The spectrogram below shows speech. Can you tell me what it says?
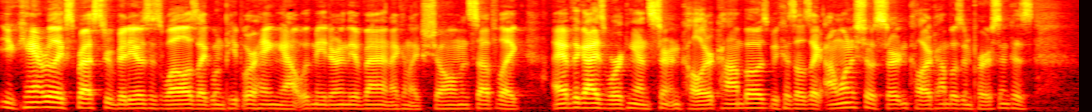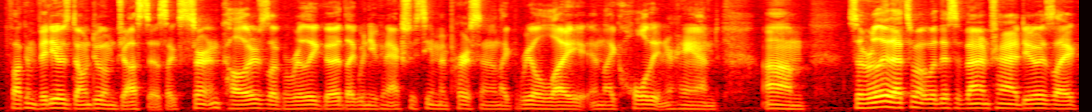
you can't really express through videos as well as like when people are hanging out with me during the event. I can like show them and stuff. Like I have the guys working on certain color combos because I was like, I want to show certain color combos in person because fucking videos don't do them justice. Like certain colors look really good, like when you can actually see them in person and like real light and like hold it in your hand. Um, so really, that's what with this event I'm trying to do is like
